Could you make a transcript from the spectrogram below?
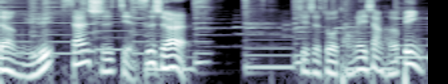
等于三十减四十二。接着做同类项合并。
